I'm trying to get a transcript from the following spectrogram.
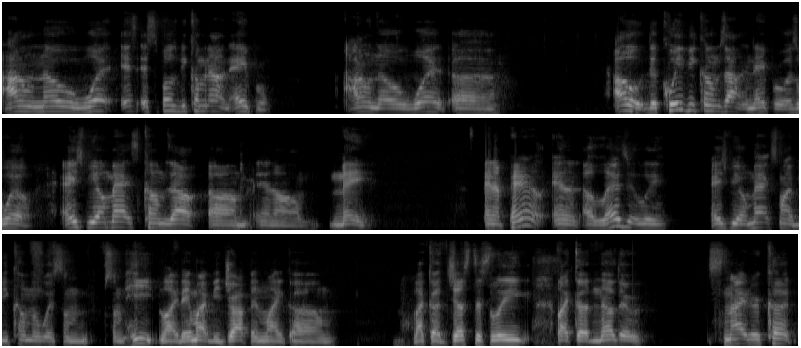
I don't know what it's, it's supposed to be coming out in April. I don't know what. uh Oh, the Quibi comes out in April as well. HBO Max comes out um in um May, and apparently and allegedly HBO Max might be coming with some some heat. Like they might be dropping like um like a Justice League, like another Snyder cut,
